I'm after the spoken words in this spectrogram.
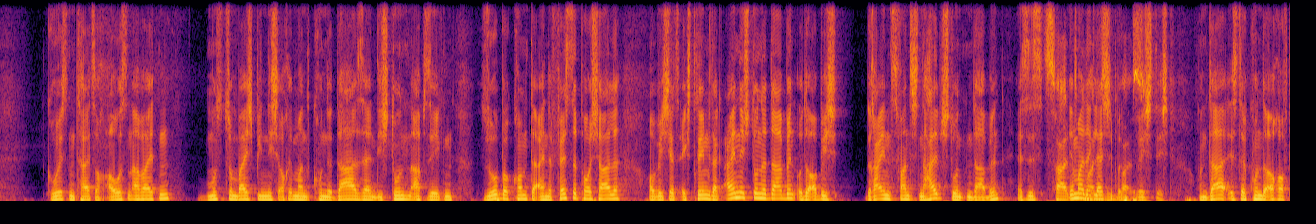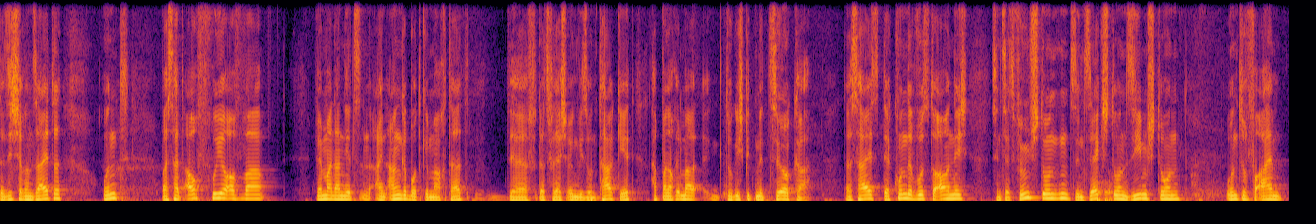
größtenteils auch außen arbeiten, muss zum Beispiel nicht auch immer ein Kunde da sein, die Stunden absegnen. So bekommt er eine feste Pauschale, ob ich jetzt extrem gesagt eine Stunde da bin oder ob ich 23,5 Stunden da bin. Es ist Zahlt immer der gleiche. Preis. Richtig. Und da ist der Kunde auch auf der sicheren Seite. Und was halt auch früher oft war, wenn man dann jetzt ein Angebot gemacht hat, der, das vielleicht irgendwie so einen Tag geht, hat man auch immer so gespielt mit circa. Das heißt, der Kunde wusste auch nicht, sind es jetzt fünf Stunden, sind es sechs Stunden, sieben Stunden und so vor allem,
